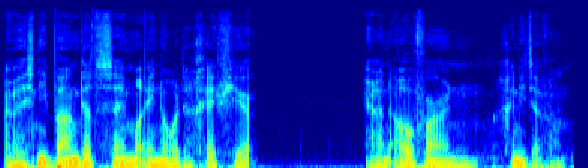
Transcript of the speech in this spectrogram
Wees niet bang, dat is helemaal in orde. Geef je eraan over en geniet ervan.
